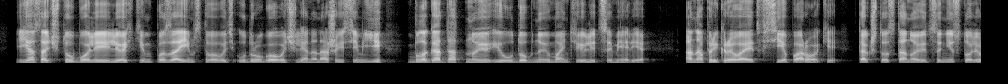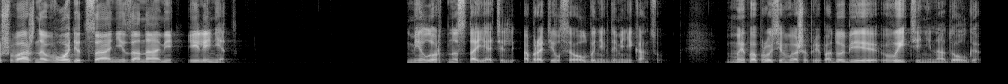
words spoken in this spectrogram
— я сочту более легким позаимствовать у другого члена нашей семьи благодатную и удобную мантию лицемерия. Она прикрывает все пороки, так что становится не столь уж важно, водятся они за нами или нет». «Милорд-настоятель», — обратился Олбани к доминиканцу, — мы попросим ваше преподобие выйти ненадолго.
